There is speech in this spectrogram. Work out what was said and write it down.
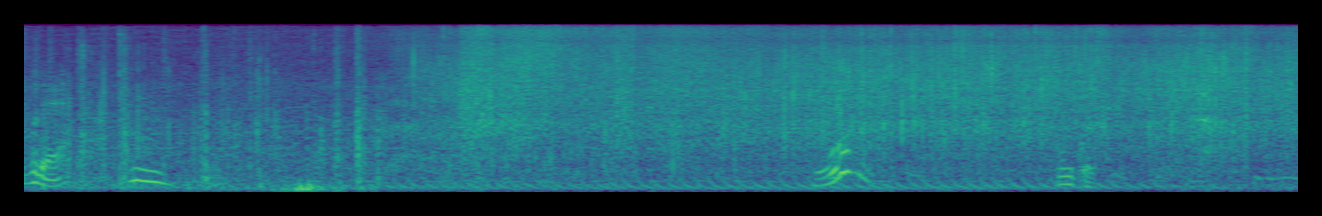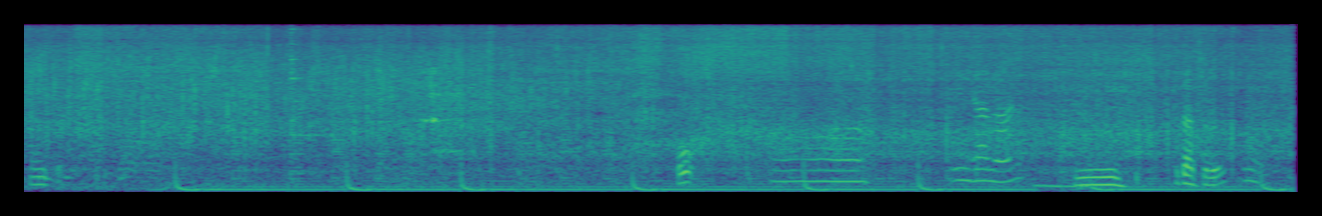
ここで。うん。何これ？何これ？お。いいんじゃない？うん。蓋する？す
